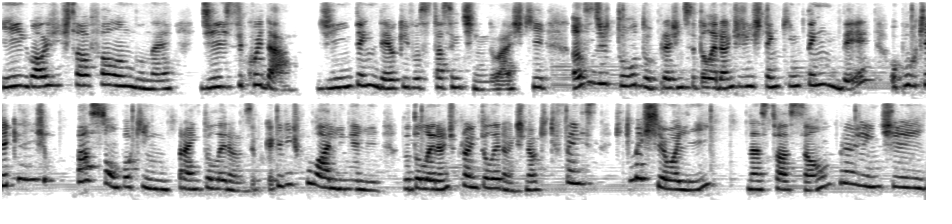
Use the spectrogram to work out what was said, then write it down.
e igual a gente estava falando, né, de se cuidar de entender o que você está sentindo. Eu acho que, antes de tudo, para a gente ser tolerante, a gente tem que entender o porquê que a gente passou um pouquinho para intolerância, por que a gente pulou a linha ali do tolerante para intolerante, né? O que, que fez, o que, que mexeu ali na situação para a gente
